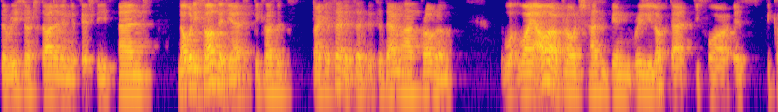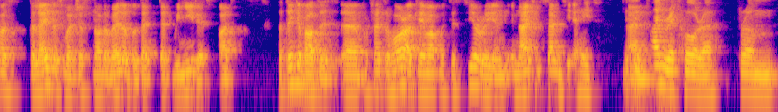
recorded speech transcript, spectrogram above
The research started in the 50s and nobody solved it yet because it's, like I said, it's a, it's a damn hard problem. Why our approach hasn't been really looked at before is because the lasers were just not available that, that we needed. But, but think about this. Uh, Professor Hora came up with this theory in, in 1978. This is Heinrich Hora from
